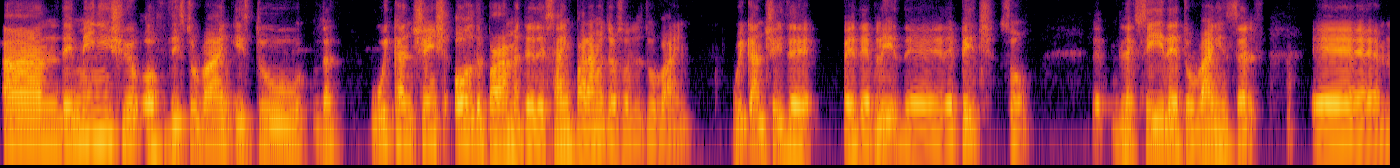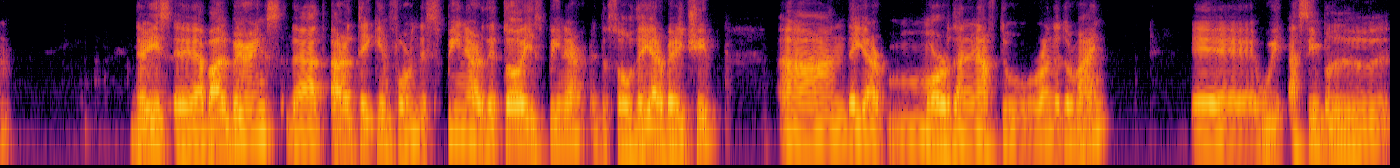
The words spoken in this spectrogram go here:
And the main issue of this turbine is to that we can change all the parameter, the design parameters of the turbine. We can change the the, the, the pitch. So let's see the turbine itself. Um, there is uh, ball bearings that are taken from the spinner, the toy spinner. So they are very cheap and they are more than enough to run the turbine. Uh, we a simple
